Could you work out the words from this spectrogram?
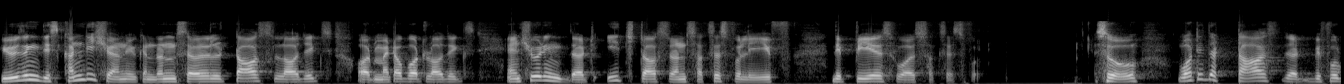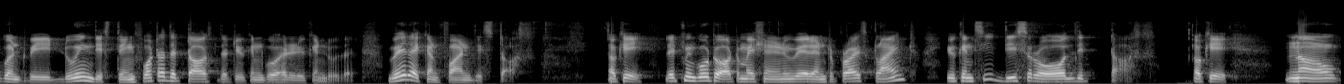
Using this condition, you can run several task logics or metabot logics, ensuring that each task runs successfully if the PS was successful. So what is the task that before going to be doing these things, what are the tasks that you can go ahead and you can do that? Where I can find this task? Okay, let me go to Automation Anywhere Enterprise client. You can see these are all the tasks. Okay, now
